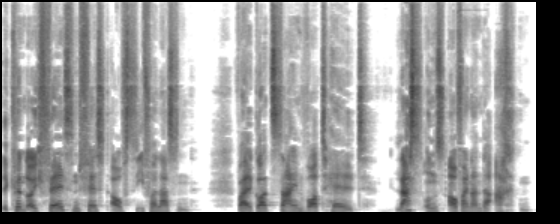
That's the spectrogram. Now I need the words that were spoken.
Ihr könnt euch felsenfest auf sie verlassen, weil Gott sein Wort hält. Lasst uns aufeinander achten.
